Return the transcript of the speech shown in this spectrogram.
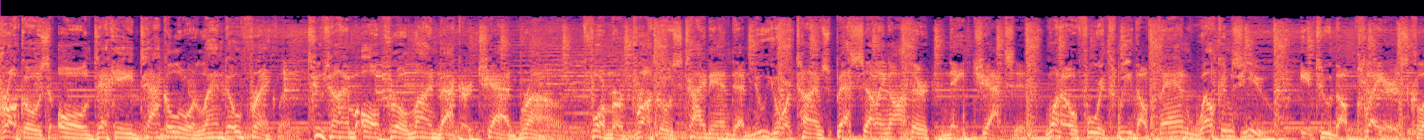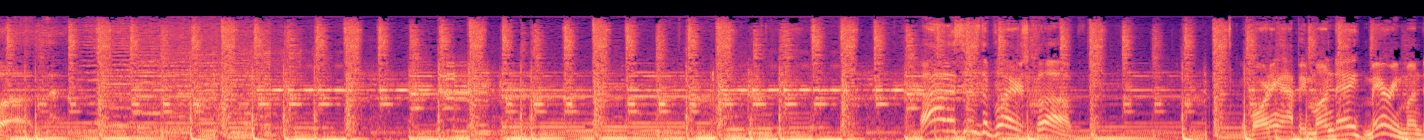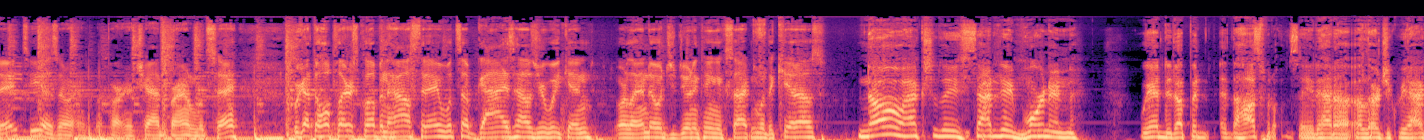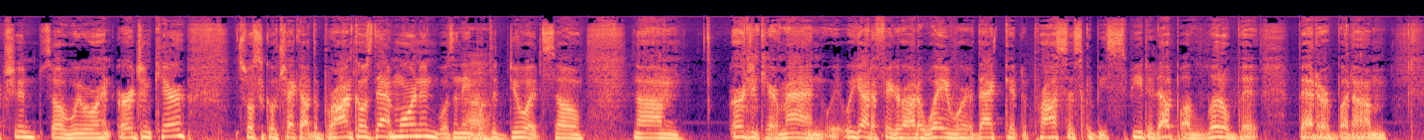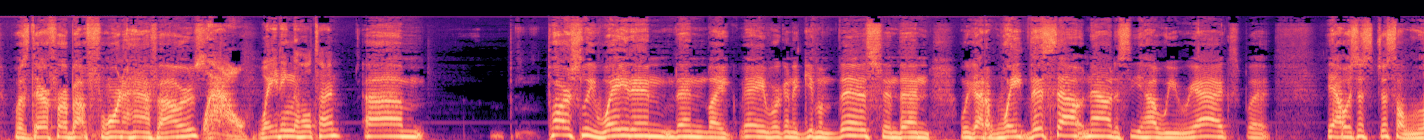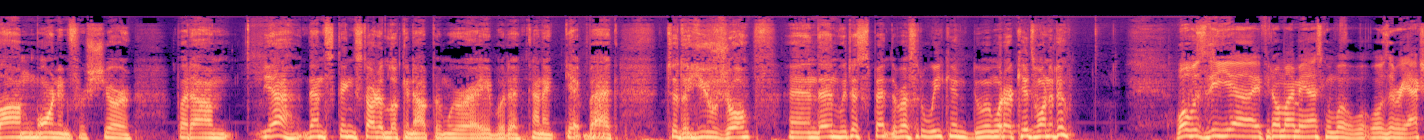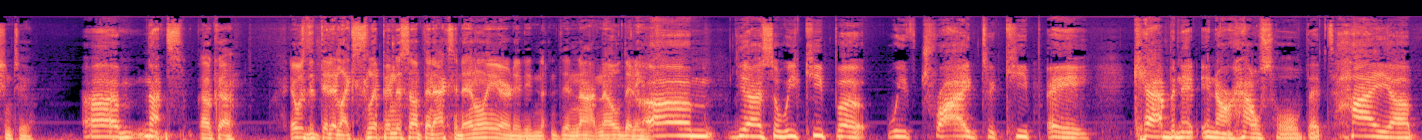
Broncos all decade tackle Orlando Franklin, two time All Pro linebacker Chad Brown, former Broncos tight end and New York Times best-selling author Nate Jackson. 1043 The Fan welcomes you into the Players Club. Ah, this is the Players Club. Morning, happy Monday, Merry Monday to you, as my partner Chad Brown would say. We got the whole Players Club in the house today. What's up, guys? How's your weekend, Orlando? Did you do anything exciting with the kiddos? No, actually, Saturday morning we ended up at, at the hospital. They had an allergic reaction, so we were in urgent care. Supposed to go check out the Broncos that morning, wasn't able to do it. So, um, urgent care, man, we, we got to figure out a way where that could, the process could be speeded up a little bit better. But um, was there for about four and a half hours. Wow, waiting the whole time. Um, partially waiting, then like, hey, we're gonna give him this, and then we gotta wait this out now to see how he reacts. But yeah, it was just just a long morning for sure. But um, yeah, then things started looking up, and we were able to kind of get back to the usual. And then we just spent the rest of the weekend doing what our kids want to do. What was the, uh, if you don't mind me asking, what, what was the reaction to? Um, nuts. Okay. It was. Did it like slip into something accidentally, or did he did not know that he? Um, yeah, so we keep, uh, we've tried to keep a cabinet in our household that's high up,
